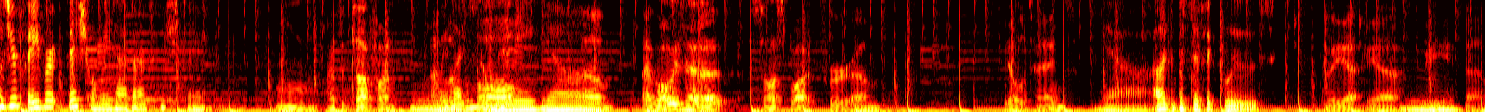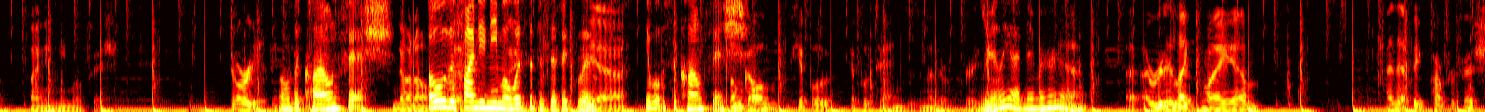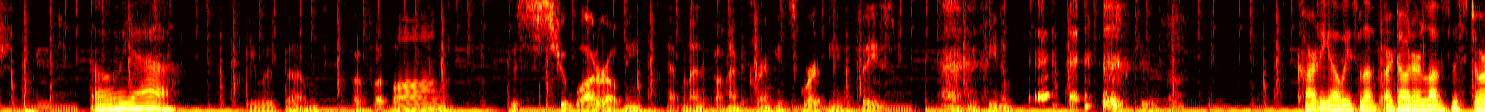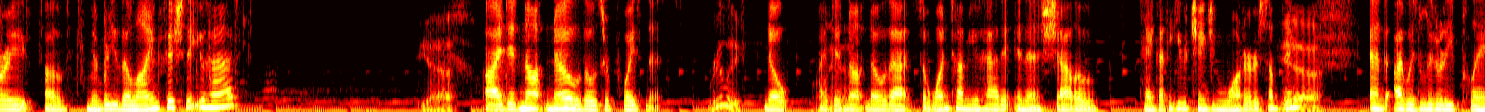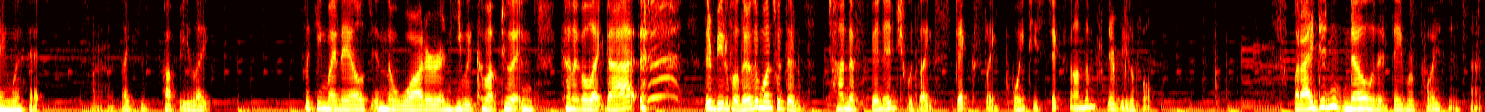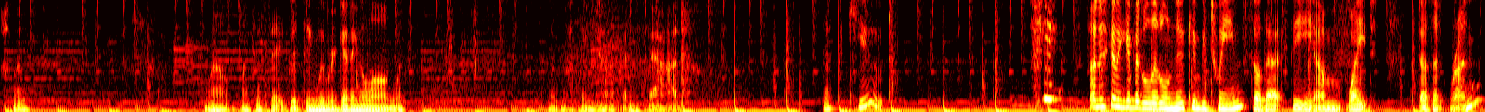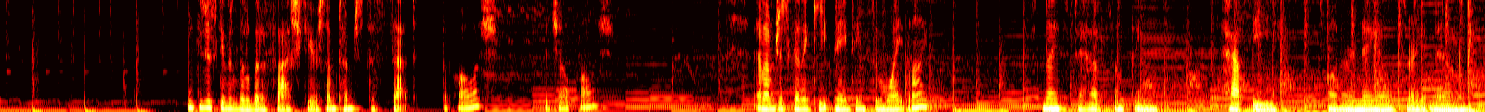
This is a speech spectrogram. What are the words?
Was your favorite fish when we had our fish tank? Mm, that's a tough one. I we love like them so all. many. Yeah. Um, I've always had a soft spot for um, yellow tangs. yeah. I like the Pacific Blues. The yeah, yeah, Mm. the uh, Finding Nemo fish. Dory, I think. Oh, the clownfish. no, no. Oh, the Finding Nemo was the Pacific Blue. Yeah, Yeah, what was the clownfish? some call them hippo hippo tangs is another phrase. Really? I'd never heard Yeah, of that. I, I really liked my. Um, I had that big puffer fish. Oh, yeah. He was um, about a foot long. He would shoot water out me at when I was behind the aquarium. He'd squirt me in the face. Make me feed him. It was cute. Cardi always loves, our daughter loves the story of, remember the lionfish that you had? Yes. I did not know those were poisonous. Really? No, I did yeah. not know that. So one time you had it in a shallow tank. I think you were changing water or something. Yeah. And I was literally playing with it like your puppy, like flicking my nails in the water. And he would come up to it and kind of go like that. They're beautiful. They're the ones with a ton of finnage with like sticks, like pointy sticks on them. They're beautiful. But I didn't know that they were poisonous, actually. Well, like I say, good thing we were getting along with, so nothing happened bad. That's cute. so I'm just going to give it a little nuke in between so that the um, white doesn't run. You can just give it a little bit of flash cure sometimes to set the polish, the gel polish. And I'm just going to keep painting some white lines. It's nice to have something happy on our nails right now.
